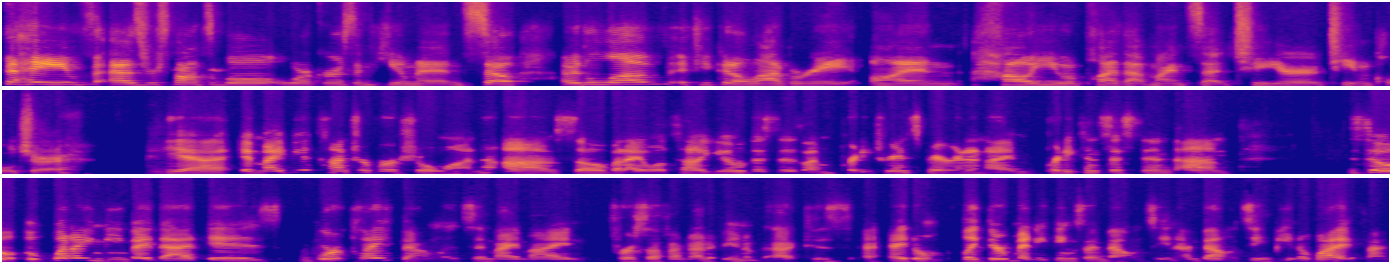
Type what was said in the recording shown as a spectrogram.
behave as responsible workers and humans. So I would love if you could elaborate on how you apply that mindset to your team culture. Yeah, it might be a controversial one. Um, so, but I will tell you, this is I'm pretty transparent and I'm pretty consistent. Um, so uh, what I mean by that is work-life balance in my mind. First off, I'm not a fan of that because I don't like there are many things I'm balancing. I'm balancing being a wife, I'm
